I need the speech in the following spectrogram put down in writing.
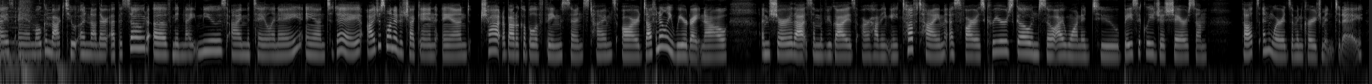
guys, and welcome back to another episode of Midnight Muse. I'm Mattea Lene, and today I just wanted to check in and chat about a couple of things since times are definitely weird right now. I'm sure that some of you guys are having a tough time as far as careers go, and so I wanted to basically just share some thoughts and words of encouragement today.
